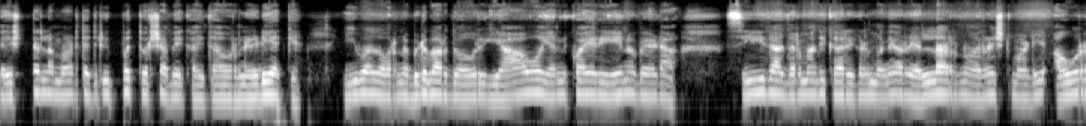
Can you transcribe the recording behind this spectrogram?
ಎಷ್ಟೆಲ್ಲ ಮಾಡ್ತಾಯಿದ್ರು ಇಪ್ಪತ್ತು ವರ್ಷ ಬೇಕಾಯಿತು ಅವ್ರನ್ನ ಹಿಡಿಯೋಕ್ಕೆ. ಇವಾಗ ಅವ್ರನ್ನ ಬಿಡಬಾರ್ದು. ಅವ್ರಿಗೆ ಯಾವ ಎನ್ಕ್ವೈರಿ ಏನೂ ಬೇಡ. ಸೀದಾ ಧರ್ಮಾಧಿಕಾರಿಗಳು ಮನೆಯವ್ರು ಎಲ್ಲರನ್ನೂ ಅರೆಸ್ಟ್ ಮಾಡಿ ಅವ್ರ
